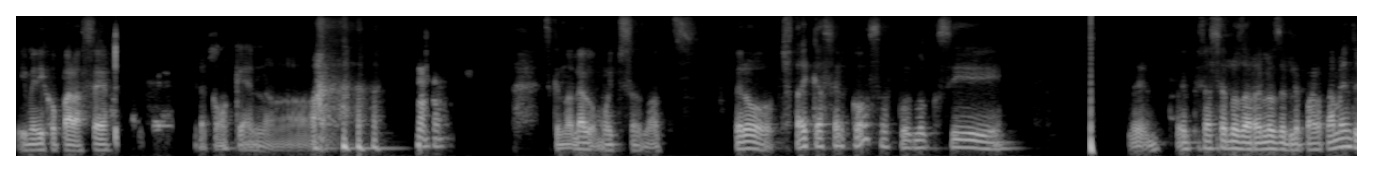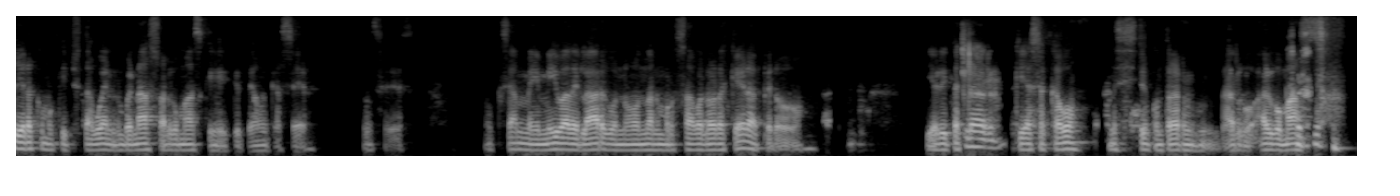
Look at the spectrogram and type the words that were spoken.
Y me dijo para hacer. Era como que no. es que no le hago muchas notas. Pero hay que hacer cosas, pues lo que sí. Eh, empecé a hacer los arreglos del departamento y era como que está bueno, buenazo, algo más que, tengo que hacer. Entonces, aunque sea, me, iba de largo, no, no almorzaba a la hora que era, pero. Y ahorita claro. que, ya se acabó, necesito encontrar algo, algo más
